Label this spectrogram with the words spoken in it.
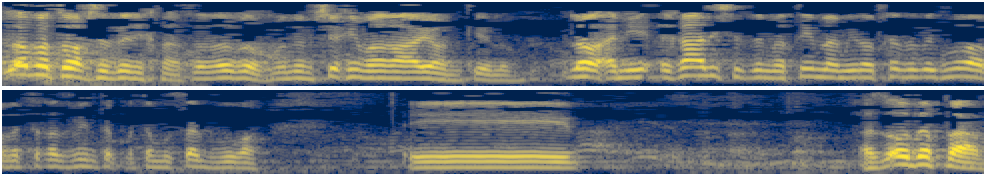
לא בטוח שזה נכנס, אבל עזוב, נמשיך עם הרעיון, כאילו. לא, אני, נראה לי שזה מתאים למילות חסד וגבורה, אבל צריך להזמין את, המושג גבורה. אה, אז עוד פעם,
